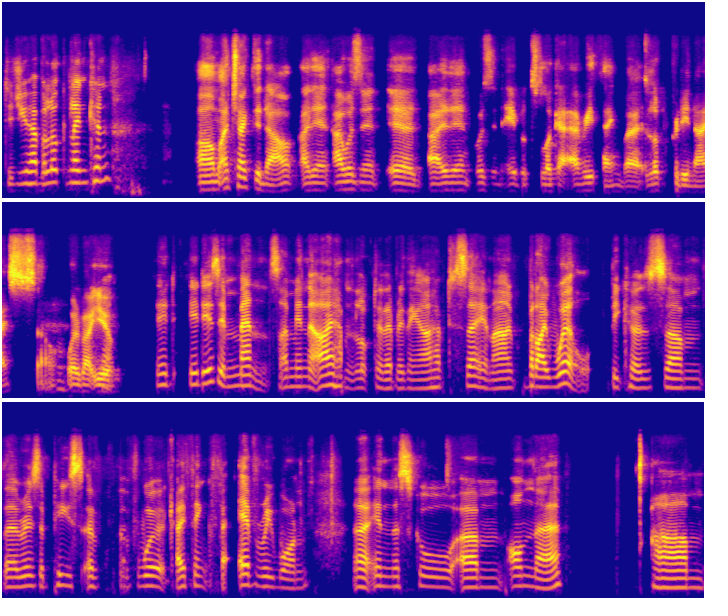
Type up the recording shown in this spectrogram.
Did you have a look, Lincoln? Um, I checked it out. I didn't. I wasn't. Uh, I didn't. Wasn't able to look at everything, but it looked pretty nice. So, what about you? Yeah. It it is immense. I mean, I haven't looked at everything. I have to say, and I but I will because um, there is a piece of, of work I think for everyone uh, in the school um, on there. Um,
